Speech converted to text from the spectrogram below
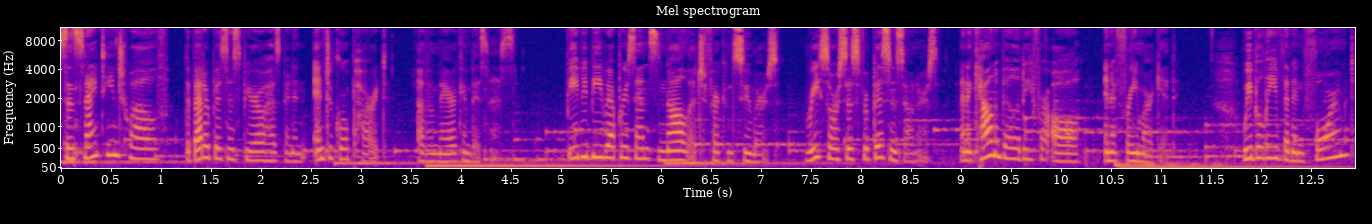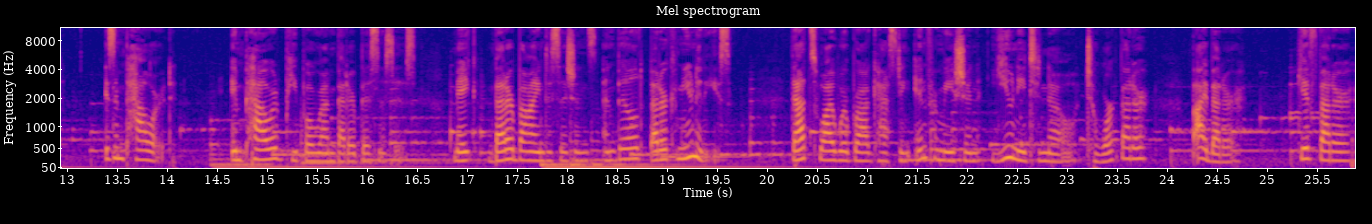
Since 1912, the Better Business Bureau has been an integral part of American business. BBB represents knowledge for consumers, resources for business owners, and accountability for all in a free market. We believe that informed is empowered. Empowered people run better businesses, make better buying decisions, and build better communities. That's why we're broadcasting information you need to know to work better, buy better, give better,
